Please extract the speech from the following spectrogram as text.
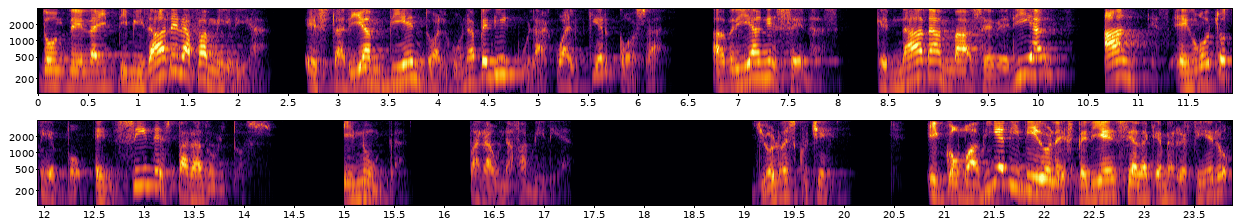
donde en la intimidad de la familia estarían viendo alguna película, cualquier cosa, habrían escenas que nada más se verían antes, en otro tiempo, en cines para adultos y nunca para una familia. Yo lo escuché. Y como había vivido la experiencia a la que me refiero,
